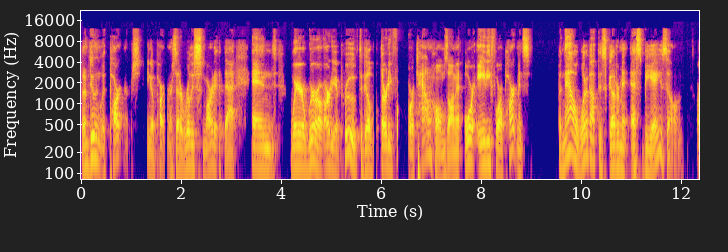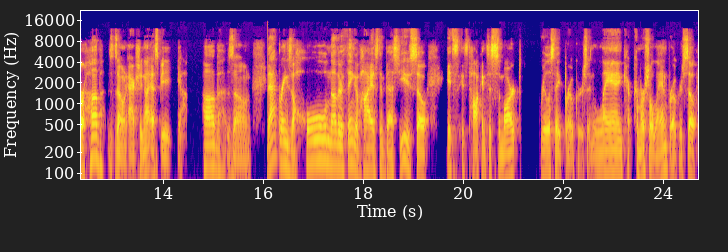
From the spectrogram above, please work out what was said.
but I'm doing it with partners. You know, partners that are really smart at that, and where we're already approved to build 34 townhomes on it or 84 apartments but now, what about this government SBA zone or hub zone? Actually, not SBA, hub zone. That brings a whole nother thing of highest and best use. So it's it's talking to smart real estate brokers and land commercial land brokers. So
